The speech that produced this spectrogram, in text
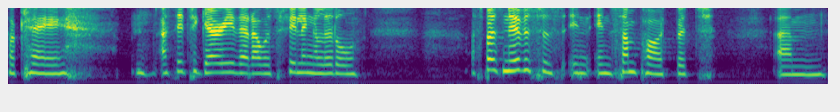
Okay. I said to Gary that I was feeling a little, I suppose, nervous is in, in some part, but um,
